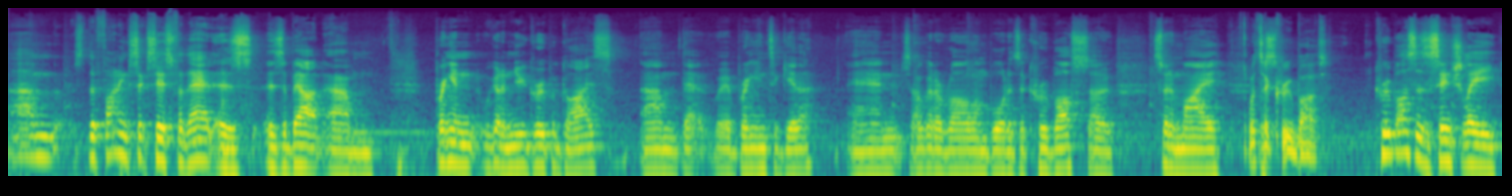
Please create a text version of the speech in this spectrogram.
Um, defining success for that is is about um, bringing. We've got a new group of guys um, that we're bringing together, and so I've got a role on board as a crew boss. So, sort of my What's a crew boss? crew boss is essentially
